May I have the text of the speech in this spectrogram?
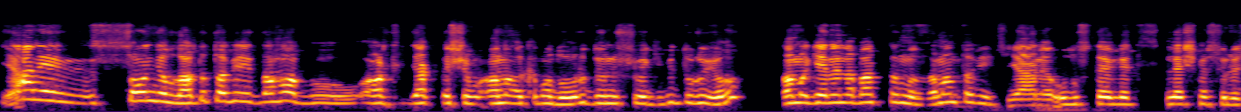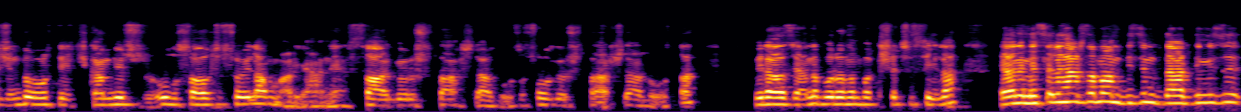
Yani son yıllarda tabii daha bu artık yaklaşım ana akıma doğru dönüşüyor gibi duruyor. Ama genele baktığımız zaman tabii ki yani ulus devletleşme sürecinde ortaya çıkan bir ulusalcı söylem var yani. Sağ görüşlü tarihçiler de olsa, sol görüşlü tarihçiler de olsa biraz yani buranın bakış açısıyla. Yani mesela her zaman bizim derdimizi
